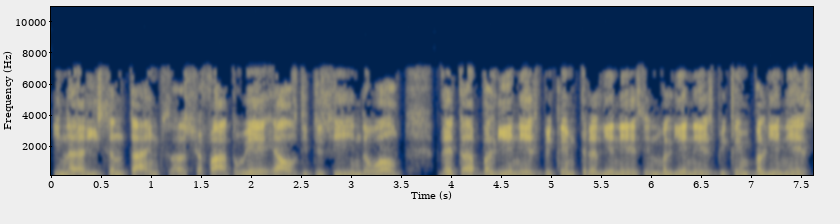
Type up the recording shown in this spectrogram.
in uh, recent times, uh, Shafat, where else did you see in the world that uh, billionaires became trillionaires and millionaires became billionaires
